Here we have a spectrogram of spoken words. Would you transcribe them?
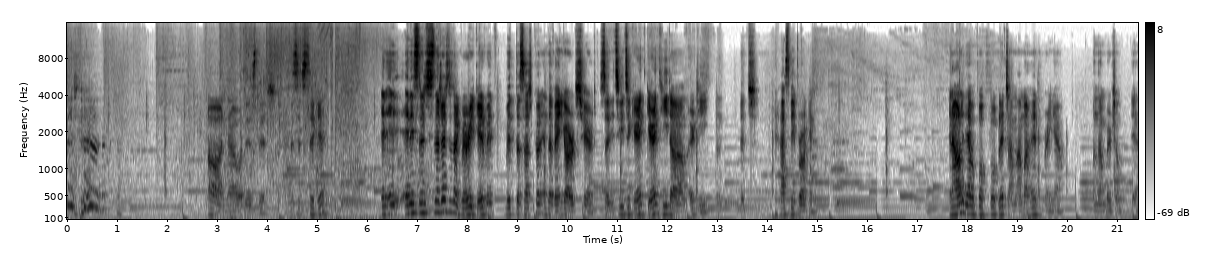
Look at this. oh no, what is this? This is so good. And, and, and it's synergizes like very good with with the Suscoat and the vanguard shared. So it's it's a guaranteed guaranteed um RT and it, it has to be broken. And I already have a full, full blitz. I'm I'm ahead right now on numbers. So yeah,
